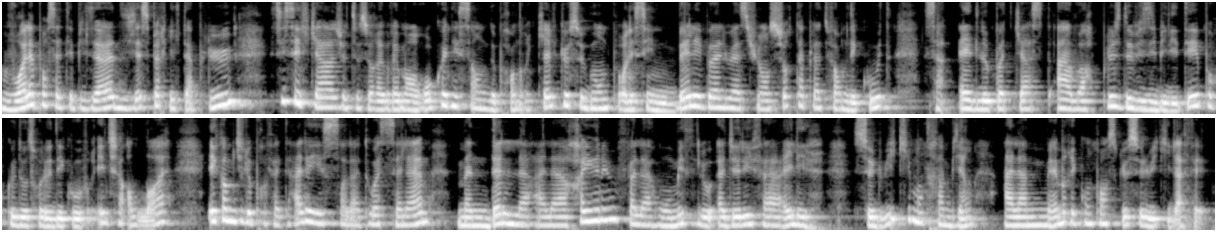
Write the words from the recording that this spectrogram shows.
Voilà pour cet épisode, j'espère qu'il t'a plu. Si c'est le cas, je te serais vraiment reconnaissante de prendre quelques secondes pour laisser une belle évaluation sur ta plateforme d'écoute. Ça aide le podcast à avoir plus de visibilité pour que d'autres le découvrent, inshallah. Et comme dit le prophète alayhi salatu wassalam, Man dalla ala khayrin falahu mithlu ajri Celui qui montre un bien a la même récompense que celui qui l'a fait.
